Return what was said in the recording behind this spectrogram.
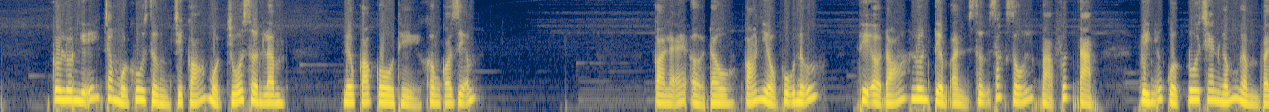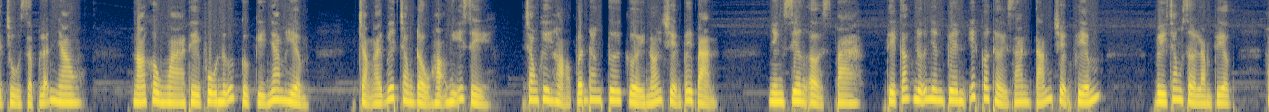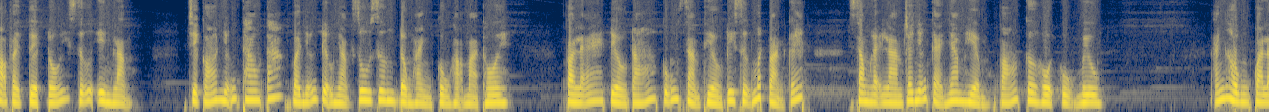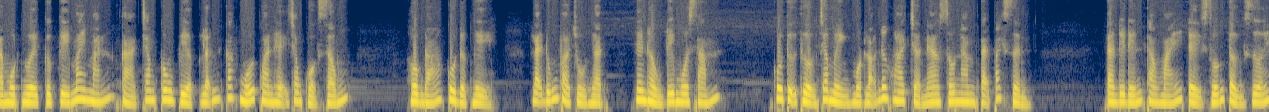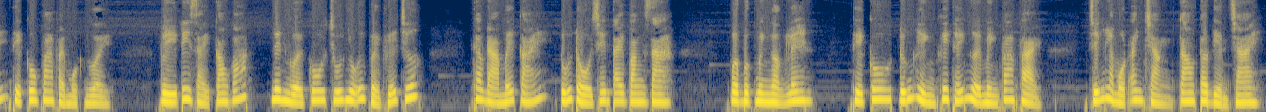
Cô luôn nghĩ trong một khu rừng chỉ có một chúa Sơn Lâm. Nếu có cô thì không có Diễm. Có lẽ ở đâu có nhiều phụ nữ thì ở đó luôn tiềm ẩn sự rắc rối và phức tạp vì những cuộc đua chen ngấm ngầm và chủ dập lẫn nhau. Nói không hòa thì phụ nữ cực kỳ nham hiểm. Chẳng ai biết trong đầu họ nghĩ gì, trong khi họ vẫn đang tươi cười nói chuyện với bạn. Nhưng riêng ở spa thì các nữ nhân viên ít có thời gian tám chuyện phiếm. Vì trong giờ làm việc, họ phải tuyệt đối giữ im lặng. Chỉ có những thao tác và những điệu nhạc du dương đồng hành cùng họ mà thôi. Có lẽ điều đó cũng giảm thiểu đi sự mất đoàn kết xong lại làm cho những kẻ nham hiểm có cơ hội ủ mưu. Ánh Hồng quả là một người cực kỳ may mắn cả trong công việc lẫn các mối quan hệ trong cuộc sống. Hôm đó cô được nghỉ, lại đúng vào chủ nhật nên Hồng đi mua sắm. Cô tự thưởng cho mình một lọ nước hoa trở neo số 5 tại bách dần Đang đi đến thang máy để xuống tầng dưới thì cô va phải một người. Vì đi giày cao gót nên người cô chúi nhũi về phía trước. Theo đà mấy cái, túi đồ trên tay văng ra Vừa bực mình ngẩng lên thì cô đứng hình khi thấy người mình va phải. Chính là một anh chàng cao to điển trai.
